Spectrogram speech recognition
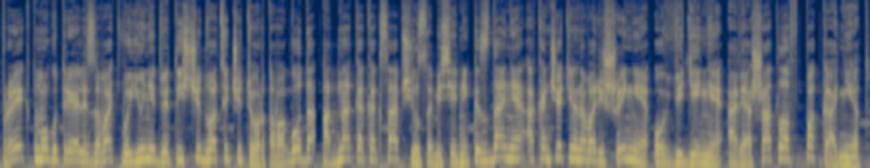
Проект могут реализовать в июне 2024 года, однако, как сообщил собеседник издания, окончательного решения о введении авиашаттлов пока нет.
